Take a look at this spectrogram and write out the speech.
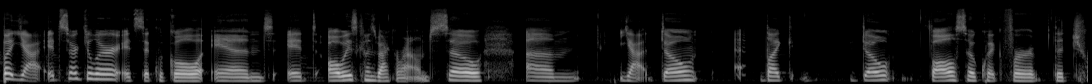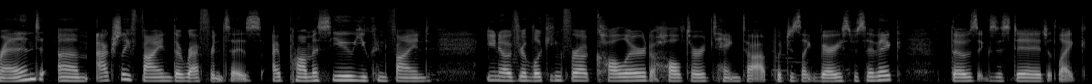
But yeah, it's circular, it's cyclical, and it always comes back around. So, um, yeah, don't like, don't fall so quick for the trend. Um, actually find the references. I promise you, you can find you know, if you're looking for a collared halter tank top, which is like very specific, those existed like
